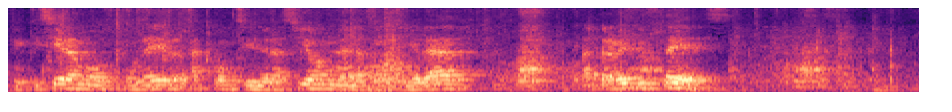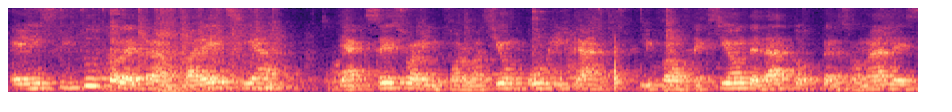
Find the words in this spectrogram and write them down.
que quisiéramos poner a consideración de la sociedad a través de ustedes. El Instituto de Transparencia de Acceso a la Información Pública y Protección de Datos Personales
